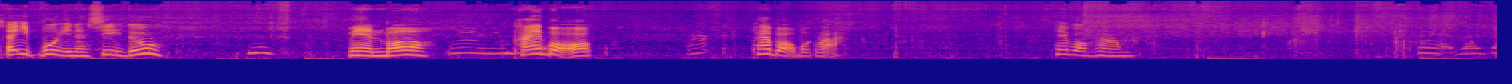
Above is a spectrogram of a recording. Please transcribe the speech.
ใช่อีปุ๋ยนะสิดูแม่นบ่แม่นไพ่บอกไพ่บอกบักล่ะไพ่บอกหามแม่ไปไหน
